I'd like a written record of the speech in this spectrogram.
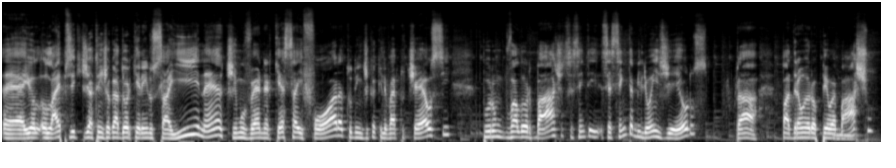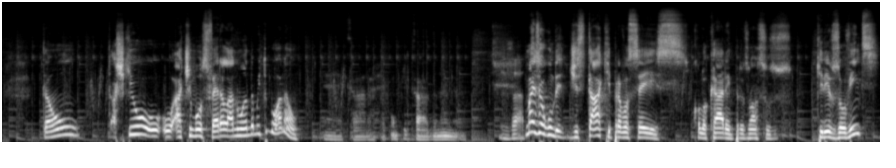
É, e o, o Leipzig já tem jogador querendo sair, né? O Timo Werner quer sair fora, tudo indica que ele vai pro Chelsea por um valor baixo, 60, 60 milhões de euros, para padrão europeu é baixo. Então, acho que o, o, a atmosfera lá não anda muito boa, não. É, cara, é complicado, né, meu? Exato. Mais algum de destaque para vocês colocarem para os nossos queridos ouvintes?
